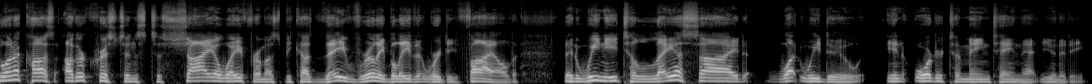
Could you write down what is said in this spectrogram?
going to cause other Christians to shy away from us because they really believe that we're defiled, then we need to lay aside what we do in order to maintain that unity.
